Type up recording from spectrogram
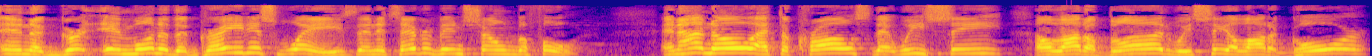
in, a, in one of the greatest ways than it's ever been shown before. And I know at the cross that we see a lot of blood, we see a lot of gore,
